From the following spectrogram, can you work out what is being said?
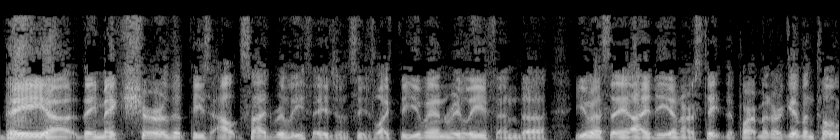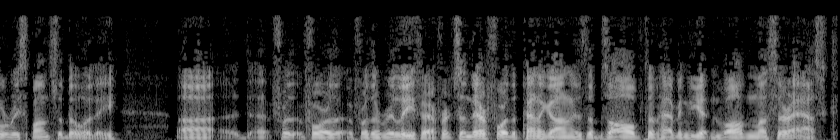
They uh, they make sure that these outside relief agencies like the UN Relief and uh, USAID and our State Department are given total responsibility uh, for for for the relief efforts, and therefore the Pentagon is absolved of having to get involved unless they're asked.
